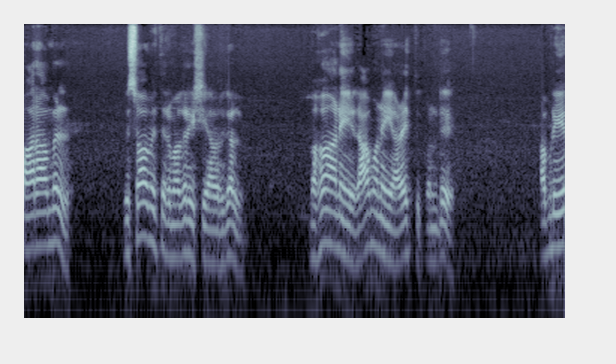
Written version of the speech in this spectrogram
பாராமல் விஸ்வாமித்திர மகரிஷி அவர்கள் பகவானை ராமனை அழைத்து கொண்டு அப்படியே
